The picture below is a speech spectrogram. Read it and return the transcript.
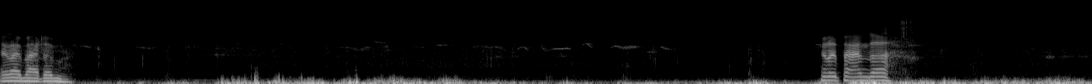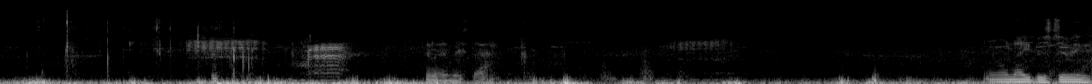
Hello, madam. Hello, panda. Hello, mister. How uh, are our neighbours doing?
